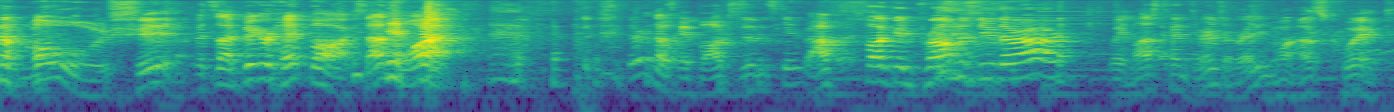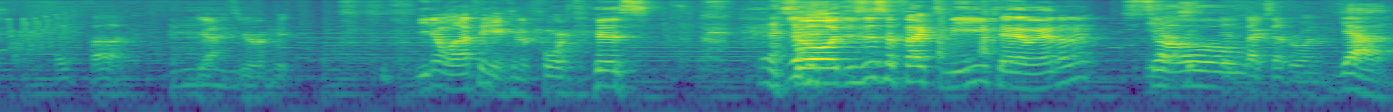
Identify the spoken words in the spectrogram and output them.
oh shit! It's that bigger hitbox, that's why. there are no hitboxes in this game. I fucking promise you there are. Wait, last 10 turns already? Wow, that's quick. Like, fuck. Yeah, you're right. You know what? I think I can afford this. So, does this affect me? Can I land on it? So yes, it affects everyone. yeah,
